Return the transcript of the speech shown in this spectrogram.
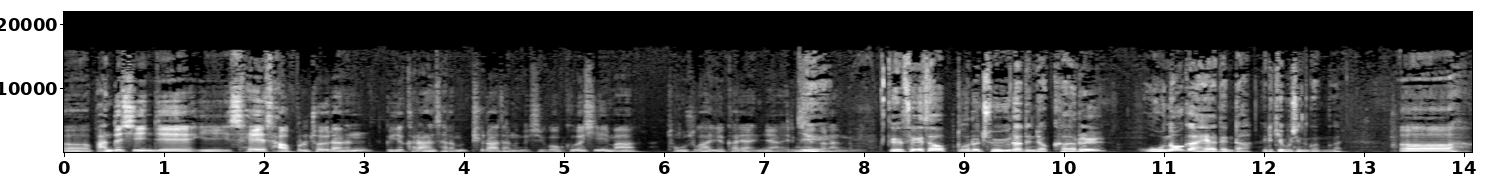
어, 반드시 이제 이 새 사업부를 조율하는 그 역할을 하는 사람은 필요하다는 것이고 그것이 막 총수가 할 역할이 아니냐 이렇게 예. 생각을 하는 겁니다. 그 세계사업부를 조율하는 역할을 오너가 해야 된다 이렇게 보시는 건가요? 어,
